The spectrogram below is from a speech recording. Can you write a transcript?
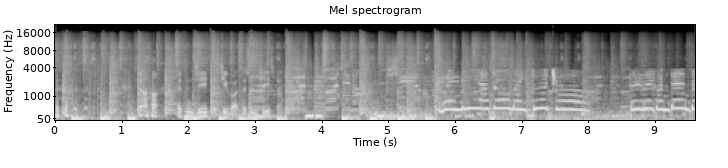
no, es un chiste, chicos, es un chiste. Contento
